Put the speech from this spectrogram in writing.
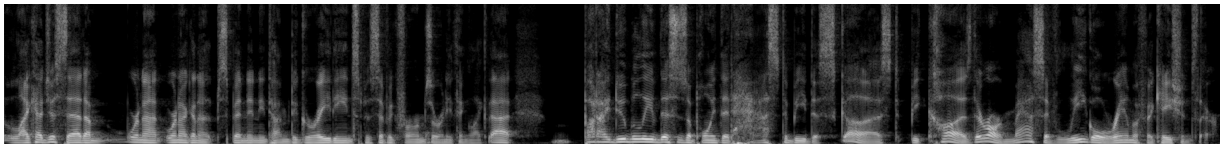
like I just said, um, we're not we're not going to spend any time degrading specific firms or anything like that. But I do believe this is a point that has to be discussed because there are massive legal ramifications there.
